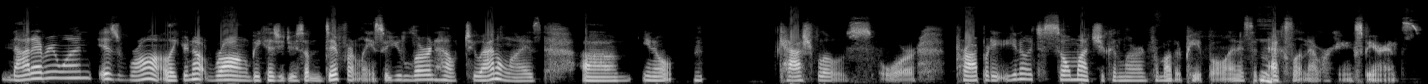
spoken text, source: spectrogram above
not everyone is wrong. Like you're not wrong because you do something differently. So you learn how to analyze, um, you know, cash flows or property. You know, it's just so much you can learn from other people, and it's an hmm. excellent networking experience.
